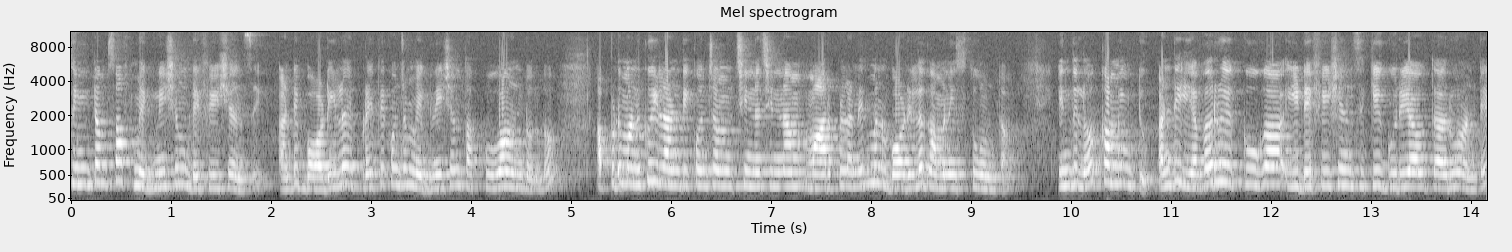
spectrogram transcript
symptoms of magnesium deficiency అంటే బాడీలో ఎప్పుడైతే కొంచెం మెగ్నీషియం తక్కువగా ఉంటుందో అప్పుడు మనకు ఇలాంటి కొంచెం చిన్న చిన్న మార్పులు అనేది మన బాడీలో గమనిస్తూ ఉంటాం. ఇందులో కమింగ్ టు అంటే ఎవరు ఎక్కువగా ఈ డెఫిషియన్సీకి గురి అవుతారు అంటే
